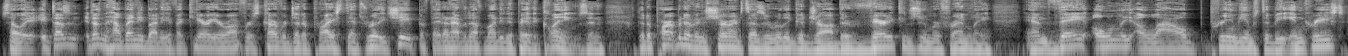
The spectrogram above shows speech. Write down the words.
So it, doesn't it doesn't help anybody if a carrier offers coverage at a price that's really cheap if they don't have enough money to pay the claims. And the Department of Insurance does a really good job. They're very consumer friendly, and they only allow premiums to be increased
